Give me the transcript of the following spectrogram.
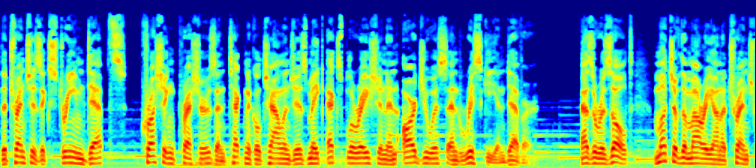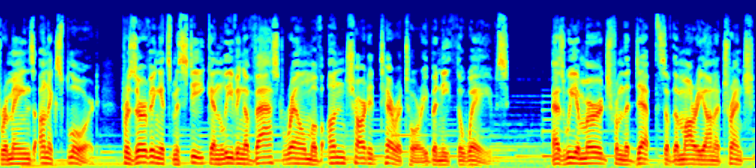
The trench's extreme depths, crushing pressures, and technical challenges make exploration an arduous and risky endeavor. As a result, much of the Mariana Trench remains unexplored, preserving its mystique and leaving a vast realm of uncharted territory beneath the waves. As we emerge from the depths of the Mariana Trench,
